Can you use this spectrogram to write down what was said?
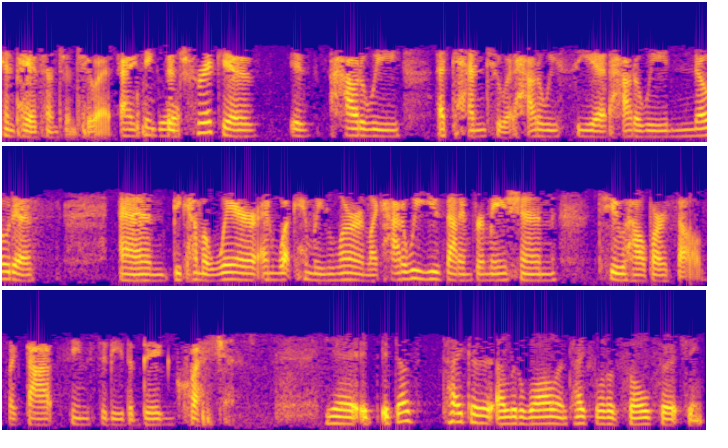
can pay attention to it. I think yeah. the trick is is how do we attend to it? How do we see it? How do we notice and become aware and what can we learn? Like how do we use that information to help ourselves? Like that seems to be the big question. Yeah, it, it does take a, a little while and takes a lot of soul searching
